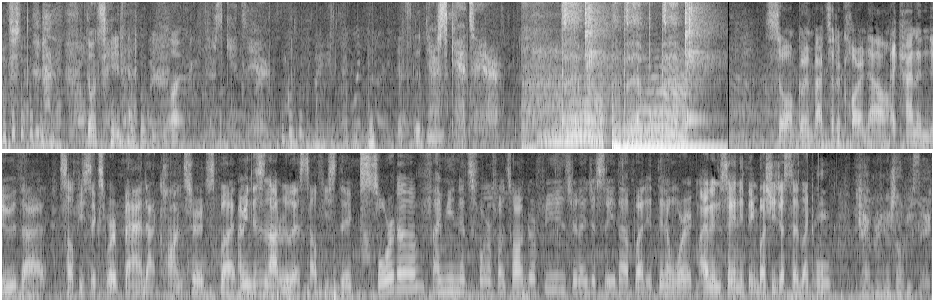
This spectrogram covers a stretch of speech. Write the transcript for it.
Don't say that. What? There's kids here. It's the There's dudes. kids here. So I'm going back to the car now. I kind of knew that selfie sticks were banned at concerts, but I mean, this is not really a selfie stick. Sort of. I mean, it's for photography. Should I just say that? But it didn't work. I didn't say anything, but she just said like, Oh, you can't bring your selfie stick.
